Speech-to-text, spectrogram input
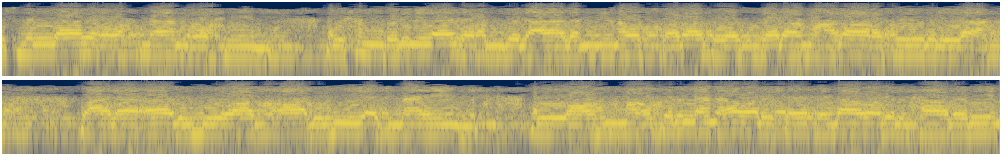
بسم الله الرحمن الرحيم. الحمد لله رب العالمين والصلاة والسلام على رسول الله وعلى آله وأصحابه أجمعين. اللهم اغفر لنا ولشيخنا وللحاضرين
